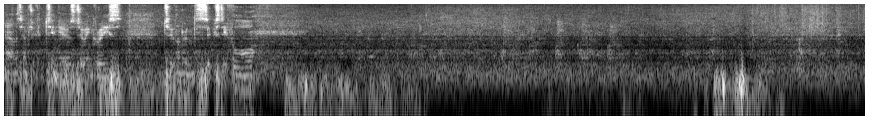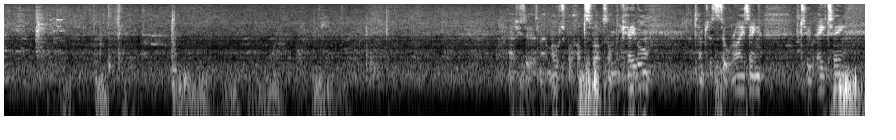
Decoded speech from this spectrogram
Now the temperature continues to increase, 264. on the cable. Temperature's still rising, 280.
